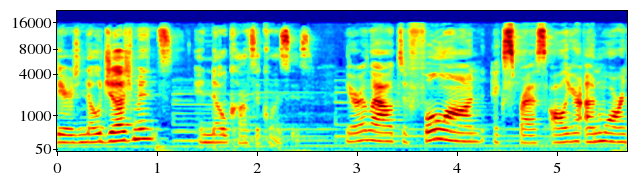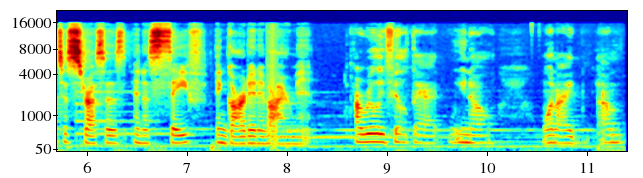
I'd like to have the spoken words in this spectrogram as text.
there is no judgments and no consequences. You're allowed to full on express all your unwarranted stresses in a safe and guarded environment. I really felt that, you know, when I um,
